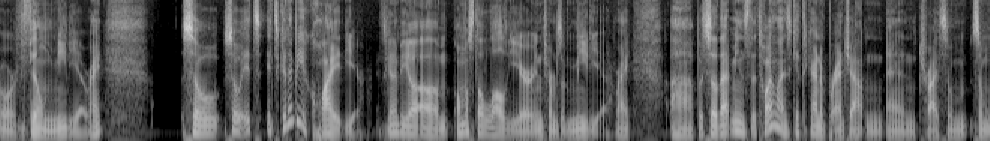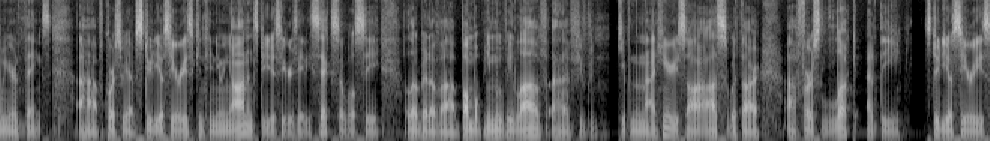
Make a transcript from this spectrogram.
or film media, right? So so it's it's going to be a quiet year. It's going to be a, um, almost a lull year in terms of media, right? Uh, but so that means the toy lines get to kind of branch out and, and try some some weird things. Uh, of course, we have Studio Series continuing on in Studio Series 86, so we'll see a little bit of uh, Bumblebee movie love. Uh, if you've been keeping an eye here, you saw us with our uh, first look at the Studio Series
